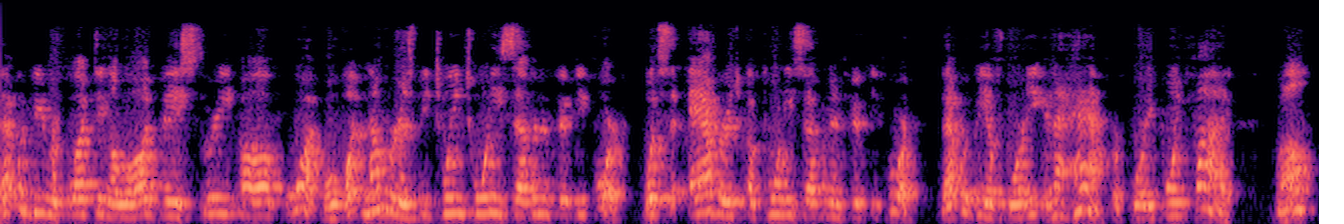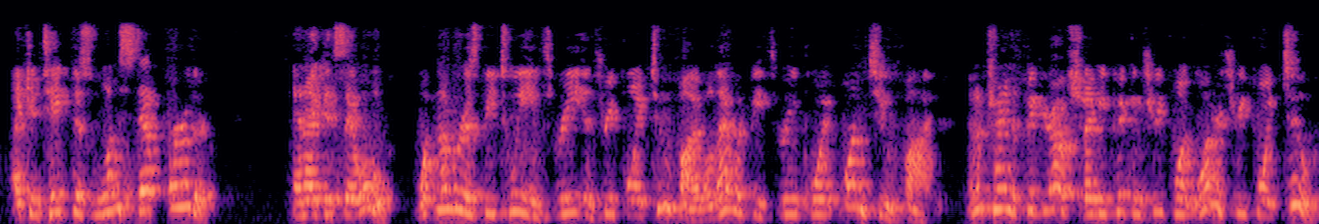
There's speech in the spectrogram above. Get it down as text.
that would be reflecting a log base 3 of what? Well, what number is between 27 and 54? What's the average of 27 and 54? That would be a 40 and a half, or 40.5. Well, I can take this one step further, and I could say, oh, what number is between 3 and 3.25? Well, that would be 3.125. And I'm trying to figure out, should I be picking 3.1 or 3.2?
